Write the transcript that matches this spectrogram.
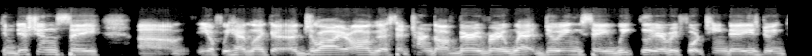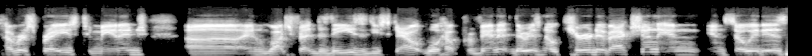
conditions. Say, um, you know, if we had like a, a, July or August that turned off very, very wet, doing say weekly or every 14 days, doing cover sprays to manage uh, and watch fat disease as you scout will help prevent it. There is no curative action, and and so it is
